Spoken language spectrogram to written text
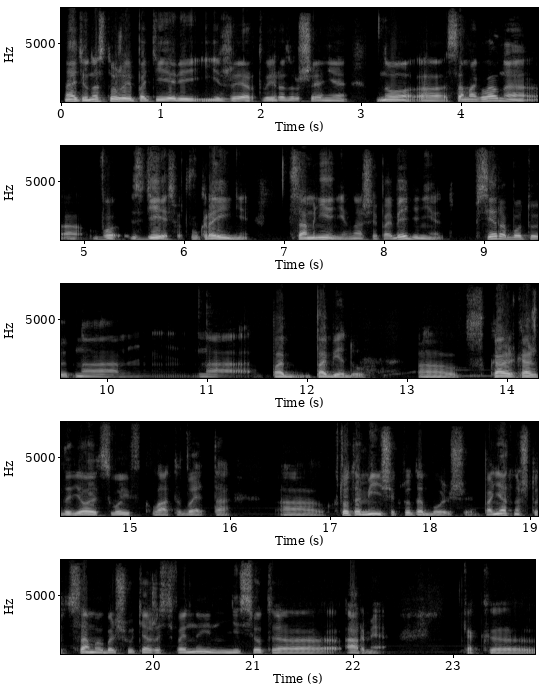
знаете, у нас тоже и потери, и жертвы, и разрушения. Но э, самое главное, э, в, здесь, вот в Украине, сомнений в нашей победе нет. Все работают на, на победу. Э, каждый делает свой вклад в это. А, кто-то меньше, кто-то больше. Понятно, что самую большую тяжесть войны несет э, армия, как, э,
